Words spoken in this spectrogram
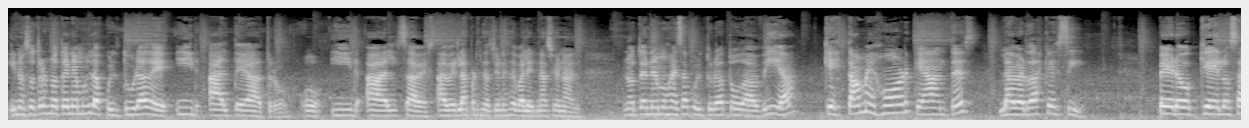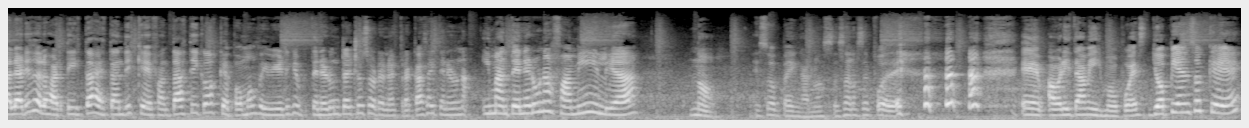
y nosotros no tenemos la cultura de ir al teatro o ir al, ¿sabes?, a ver las presentaciones de ballet nacional. No tenemos esa cultura todavía, que está mejor que antes, la verdad es que sí. Pero que los salarios de los artistas están disque fantásticos, que podemos vivir, que tener un techo sobre nuestra casa y tener una y mantener una familia. No, eso venga, no, eso no se puede. Eh, ahorita mismo, pues. Yo pienso que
